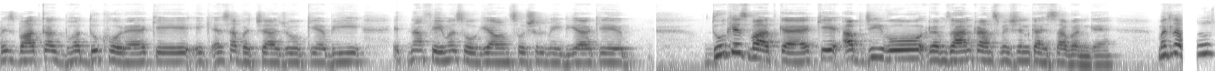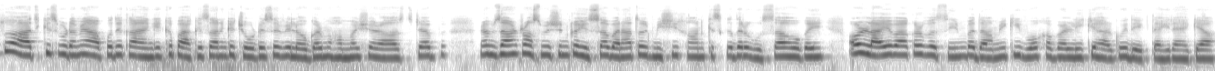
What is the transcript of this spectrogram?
इस बात का बहुत दुख हो रहा है कि एक ऐसा बच्चा जो कि अभी इतना फ़ेमस हो गया ऑन सोशल मीडिया के दुख इस बात का है कि अब जी वो रमज़ान ट्रांसमिशन का हिस्सा बन गए मतलब दोस्तों, आज की इस वीडियो में आपको दिखाएँगे कि पाकिस्तान के छोटे से व्लॉगर मोहम्मद शराज जब रमज़ान ट्रांसमिशन का हिस्सा बना तो मिशी खान किस कदर गुस्सा हो गई और लाइव आकर वसीम बदामी की वो खबर ली कि हर कोई देखता ही रह गया।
